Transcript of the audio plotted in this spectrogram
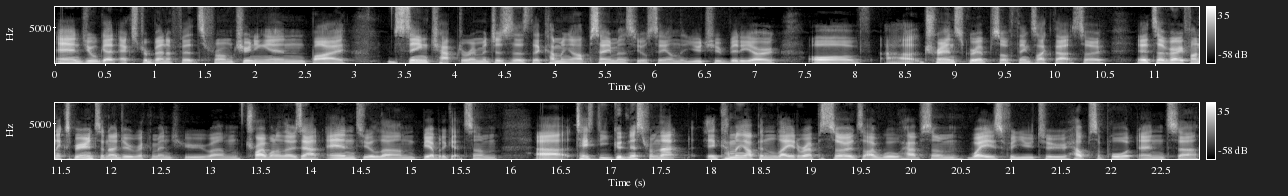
And you'll get extra benefits from tuning in by seeing chapter images as they're coming up, same as you'll see on the YouTube video of uh, transcripts of things like that. So it's a very fun experience, and I do recommend you um, try one of those out, and you'll um, be able to get some uh, tasty goodness from that. It, coming up in later episodes, I will have some ways for you to help support, and uh,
